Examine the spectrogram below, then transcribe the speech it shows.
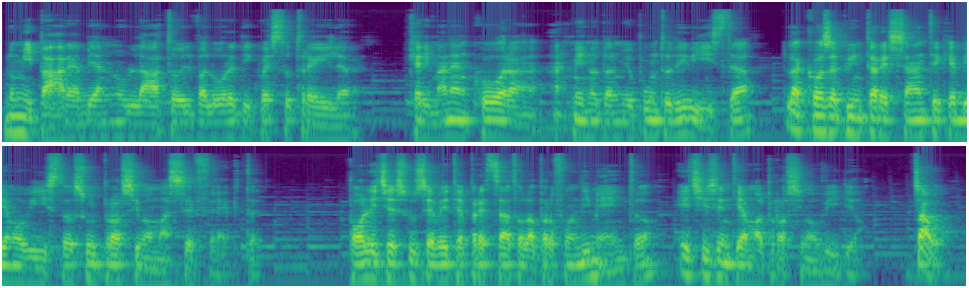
non mi pare abbia annullato il valore di questo trailer, che rimane ancora, almeno dal mio punto di vista, la cosa più interessante che abbiamo visto sul prossimo Mass Effect. Pollice su se avete apprezzato l'approfondimento e ci sentiamo al prossimo video. Ciao!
